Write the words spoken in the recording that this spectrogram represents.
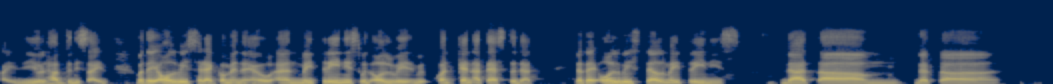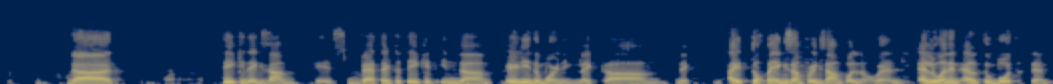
Okay, you'll have to decide. But I always recommend, and my trainees would always can attest to that. That I always tell my trainees that um, that uh, that taking the exam, it's better to take it in the early in the morning. Like um, like I took my exam for example, no, when L1 and L2 both of them,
